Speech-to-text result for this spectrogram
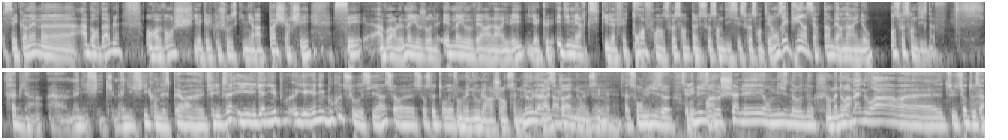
c'est quand même euh, abordable. En revanche, il y a quelque chose qui n'ira pas chercher, c'est avoir le maillot jaune et le maillot vert à l'arrivée. Il y a que Eddy Merckx qui l'a fait trois fois en 69, 70 et 71, et puis un certain Bernard Hinault en 79. Très bien, Euh, magnifique, magnifique. On espère euh, Philipsen. Il a gagné, il a gagné beaucoup de sous aussi hein, sur euh, sur ce Tour de France. mais nous, l'argent, ça ne nous là, intéresse pas. Nous. De toute façon, on mise, on les mise nos chalets, on mise nos, nos, Nos manoirs. euh, sur tout ça.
